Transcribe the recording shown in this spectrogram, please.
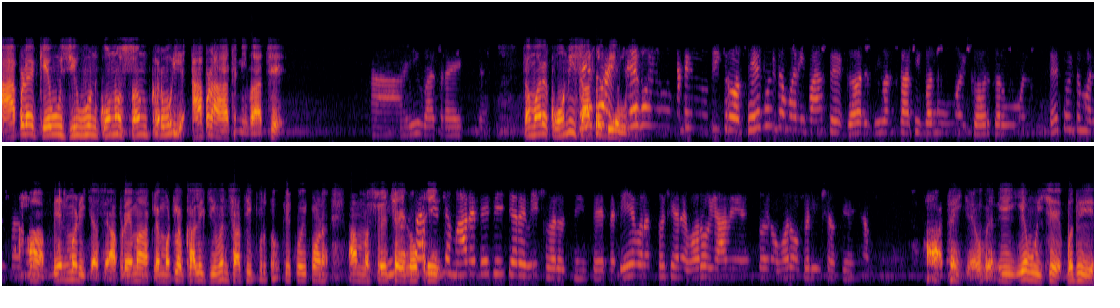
આપણે કેવું જીવવું કોનો સંગ કરવો એ આપણા હાથની વાત છે. તમારે કોની સાથે કોઈ દીકરો છે કોઈ તમારી પાસે? ઘર જીવનસાથી બનવું હોય ઘર કરવું હોય છે કોઈ તમારી પાસે? હા બેન મળી જશે. આપણે એમાં એટલે મતલબ ખાલી જીવન સાથી પૂરતો કે કોઈ પણ આમ સ્વેચ્છાએ નોકરી? એટલે મારે બેબી અત્યારે વીસ વર્ષની છે. એટલે બે વર્ષ પછી એને વરો આવે તો એનો વરો કરી શકે હા થઈ જાય. હવે એ એવું છે. બધું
